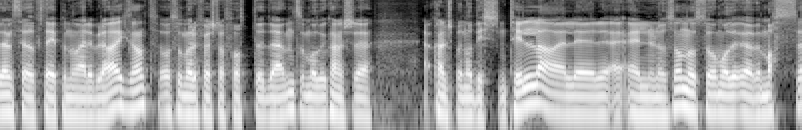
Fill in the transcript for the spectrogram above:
den self-tapen må være bra, ikke sant. Og så når du først har fått den, så må du kanskje ja, Kanskje på en audition til, da, eller, eller noe sånt. Og så må du øve masse,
